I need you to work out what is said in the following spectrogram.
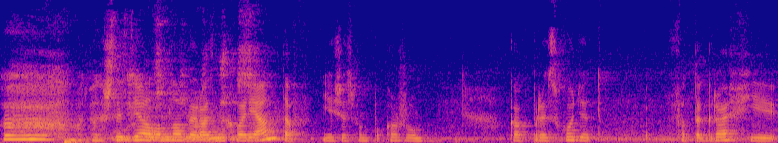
вот, потому что сделала много разных вариантов. Я сейчас вам покажу, как происходят фотографии,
